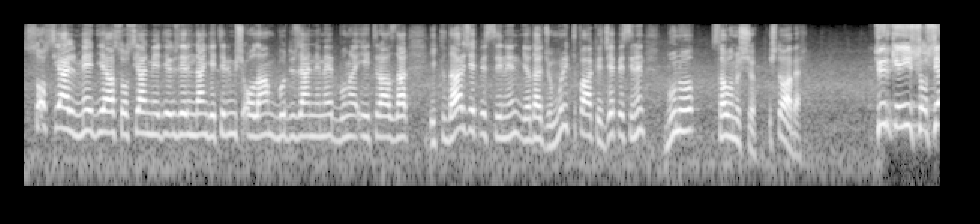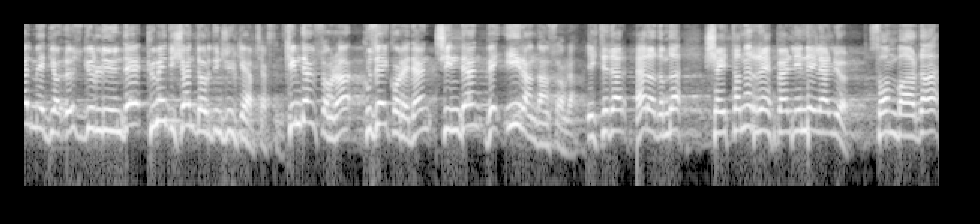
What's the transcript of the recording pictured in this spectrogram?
sosyal medya, sosyal medya üzerinden getirilmiş olan bu düzenleme, buna itirazlar, iktidar cephesinin ya da Cumhur İttifakı cephesinin bunu savunuşu. İşte o haber. Türkiye'yi sosyal medya özgürlüğünde küme düşen dördüncü ülke yapacaksınız. Kimden sonra? Kuzey Kore'den, Çin'den ve İran'dan sonra. İktidar her adımda şeytanın rehberliğinde ilerliyor. Sonbaharda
